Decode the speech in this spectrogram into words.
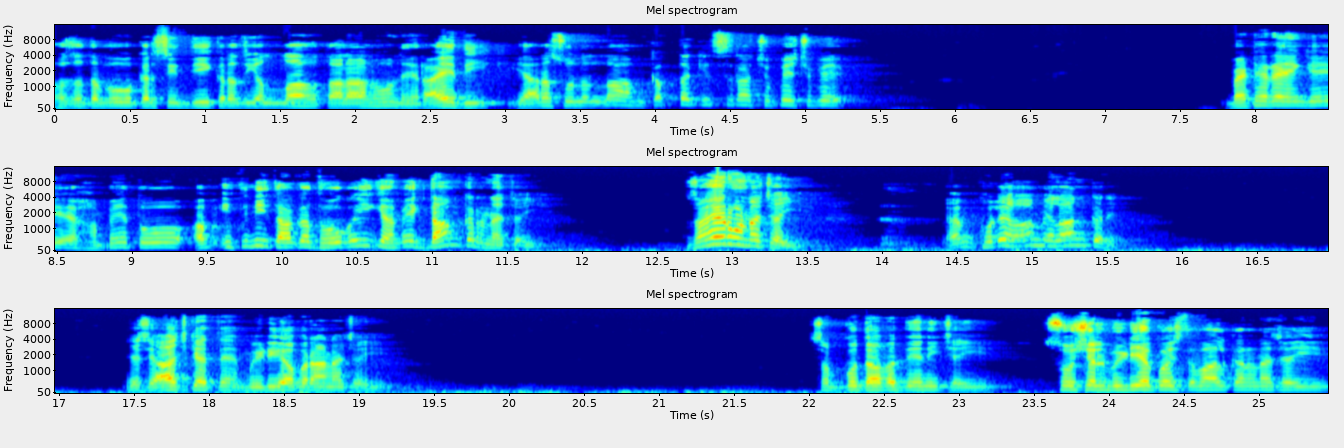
حضرت ابو بکر صدیق رضی اللہ تعالیٰ عنہ نے رائے دی یا رسول اللہ، ہم کب تک اس طرح چھپے چھپے بیٹھے رہیں گے؟ ہمیں تو اب اتنی طاقت ہو گئی کہ ہمیں اقدام کرنا چاہیے، ظاہر ہونا چاہیے۔ ہم کھلے عام اعلان کریں۔ جیسے آج کہتے ہیں میڈیا پر آنا چاہیے۔ سب کو دعوت دینی چاہیے۔ سوشل میڈیا کو استعمال کرنا چاہیے۔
